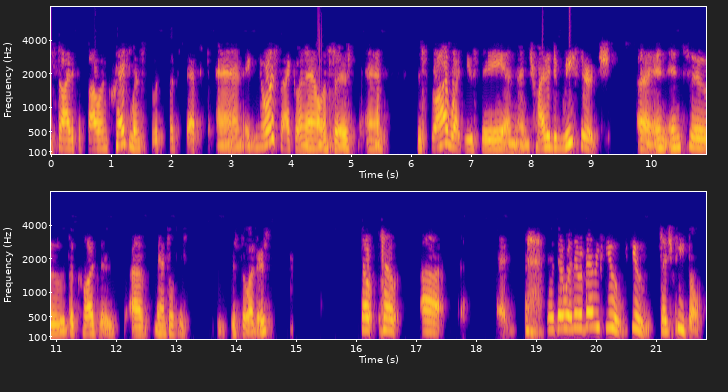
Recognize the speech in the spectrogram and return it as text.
decided to follow in Kraepelin's footsteps and ignore psychoanalysis and describe what you see and, and try to do research uh, in, into the causes of mental dis- disorders. So, so uh, there were there were very few few such people.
